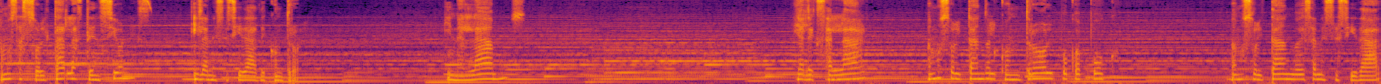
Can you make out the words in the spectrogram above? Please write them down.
vamos a soltar las tensiones y la necesidad de control. Inhalamos y al exhalar vamos soltando el control poco a poco Vamos soltando esa necesidad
